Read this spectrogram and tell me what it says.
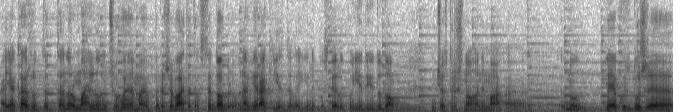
А я кажу, та, та нормально, ну чого я маю переживати? Та все добре. Вона в Ірак їздила, її не пустили, поїде і додому. Нічого страшного нема. Е, ну, я якось дуже, е,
